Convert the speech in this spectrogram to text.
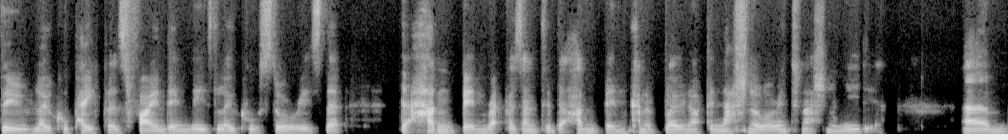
through local papers, finding these local stories that that hadn't been represented, that hadn't been kind of blown up in national or international media. Um,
